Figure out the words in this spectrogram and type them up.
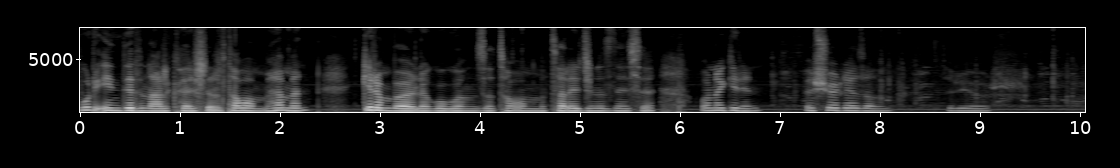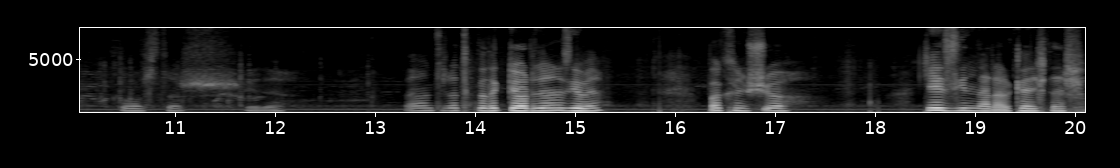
Bunu indirin arkadaşlar tamam mı? Hemen girin böyle Google'ınıza tamam mı? Tarayıcınız neyse ona girin ve şöyle yazalım. Driver Poster 7. Enter'a tıkladık gördüğünüz gibi. Bakın şu. Gezginler arkadaşlar.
